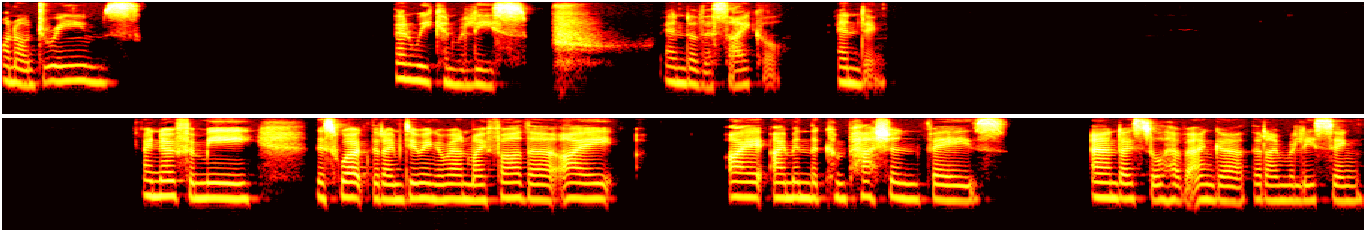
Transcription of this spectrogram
on our dreams. Then we can release. End of the cycle, ending. I know for me, this work that I'm doing around my father, I, I, I'm in the compassion phase, and I still have anger that I'm releasing.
